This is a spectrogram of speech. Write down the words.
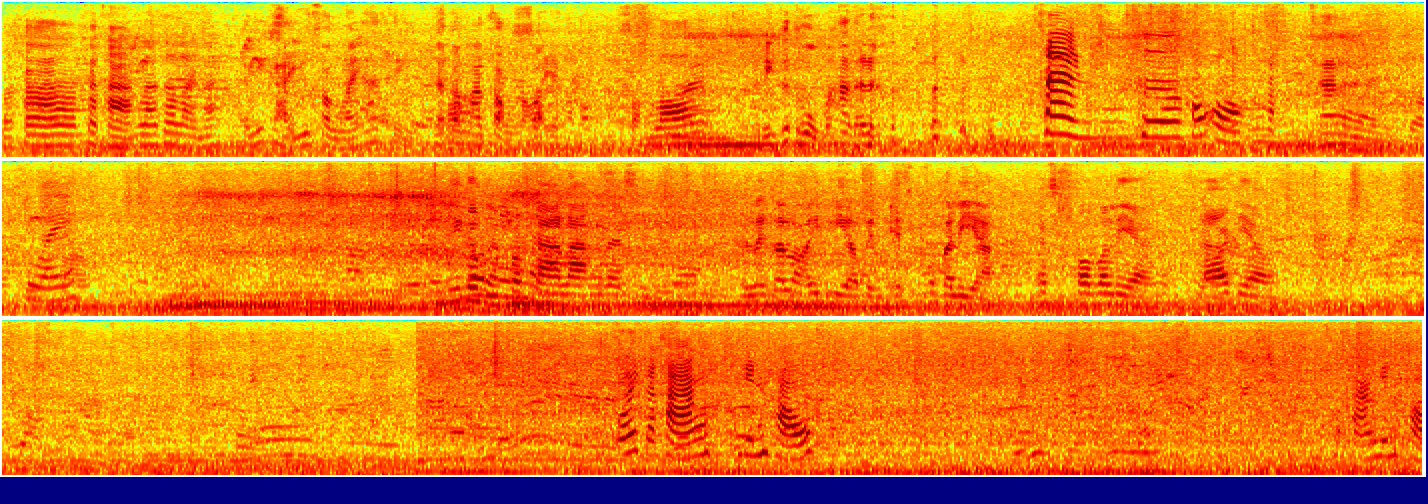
ราคากระถางละเท่าไหร่นะอันนี้ขายอยู่สองร้อยห้าสิบแต่ประมาณสองร้อยครับสองร้อยอันนี้คือถูกมากเลยนะใช่คือเขาออกแบบใช่สวยอันนี้ก็เหมือนปากการังเลยสีอันนั้นก็ร้อยเดียวเป็นเอสโคบาเรียเอสโคบาเลียร้อยเดียว อ้ยกระถางดินเผา กระถางดินเผา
